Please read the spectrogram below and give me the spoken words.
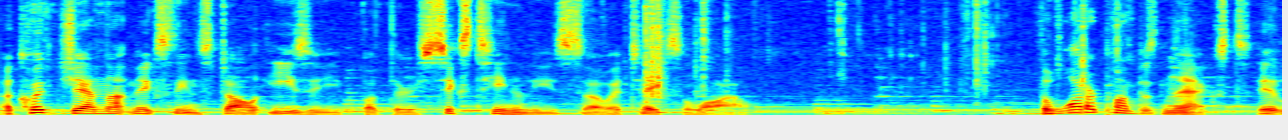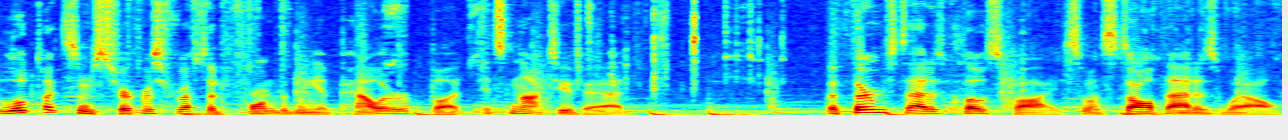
A quick jam nut makes the install easy, but there's 16 of these, so it takes a while. The water pump is next. It looked like some surface rust had formed in the impeller, but it's not too bad. The thermostat is close by, so installed that as well.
